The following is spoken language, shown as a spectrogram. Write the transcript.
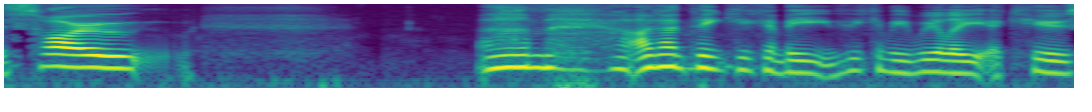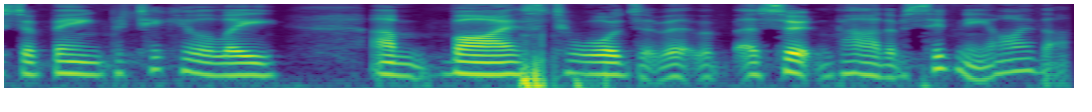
so. Um, I don't think you can be you can be really accused of being particularly um, biased towards a, a certain part of Sydney either.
